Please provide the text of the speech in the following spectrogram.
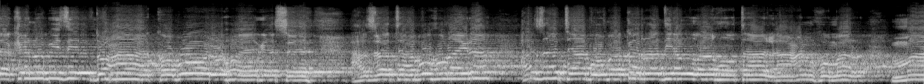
দেখে নবীজির দোয়া কবুল হয়ে গেছে। হযরত আবু হুরায়রা, হযরত আবু বকর রাদিয়াল্লাহু তাআলা আনহুমার মা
